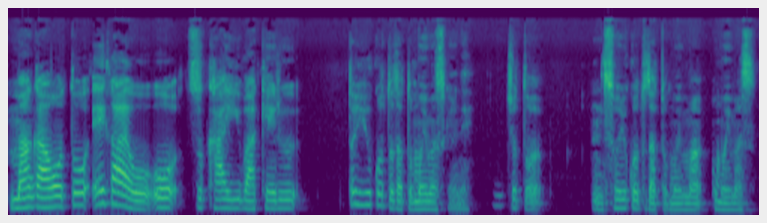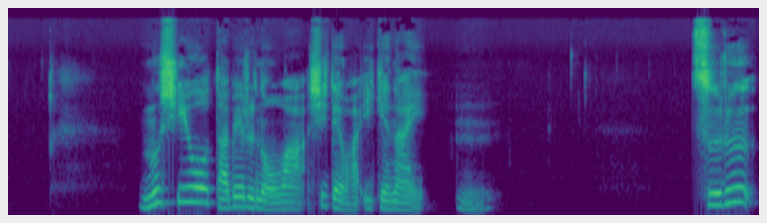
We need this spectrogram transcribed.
真顔と笑顔を使い分けるということだと思いますけどね。ちょっと、うん、そういうことだと思いま、思います。虫を食べるのはしてはいけない。うん。鶴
